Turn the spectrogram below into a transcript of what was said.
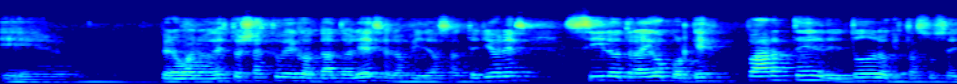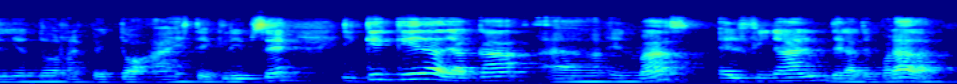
Eh, pero bueno, de esto ya estuve contándoles en los videos anteriores, sí lo traigo porque es parte de todo lo que está sucediendo respecto a este eclipse. ¿Y qué queda de acá en más? El final de la temporada.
